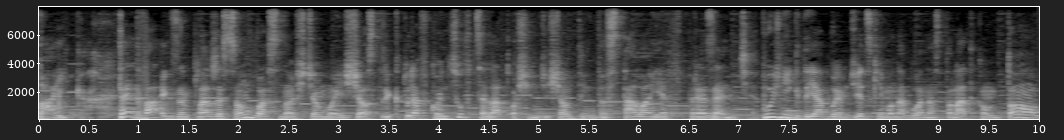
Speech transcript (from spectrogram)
bajkach. Te dwa egzemplarze są własnością mojej siostry, która w końcówce lat 80. dostała je w prezencie. Później, gdy ja byłem dzieckiem, ona była nastolatką, to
